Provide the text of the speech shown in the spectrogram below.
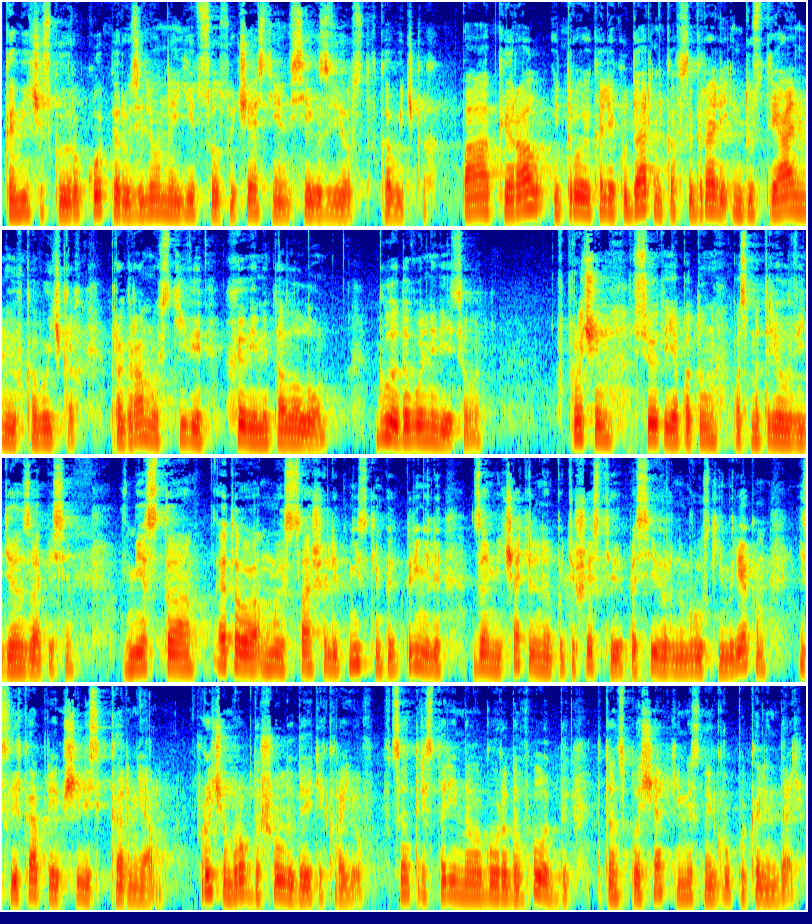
комическую рок-оперу «Зеленое яйцо» с участием всех звезд в кавычках. Паап Керал и трое коллег-ударников сыграли «индустриальную» в кавычках программу в стиле хэви-металлолом. Было довольно весело. Впрочем, все это я потом посмотрел в видеозаписи. Вместо этого мы с Сашей Лепницким предприняли замечательное путешествие по северным русским рекам и слегка приобщились к корням. Впрочем, рок дошел и до этих краев. В центре старинного города Вологды на танцплощадке местной группы «Календарь».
